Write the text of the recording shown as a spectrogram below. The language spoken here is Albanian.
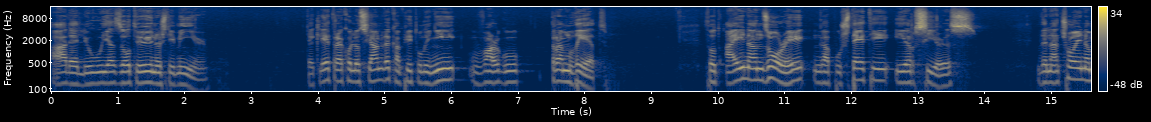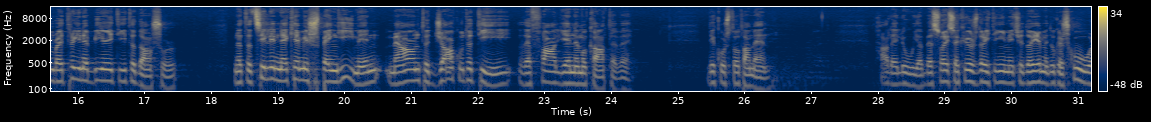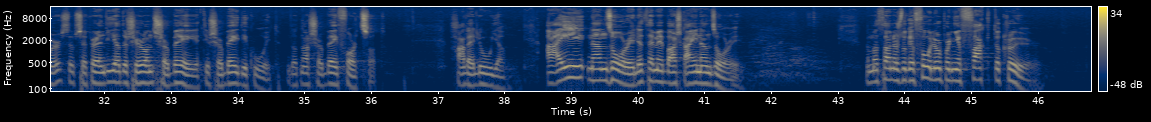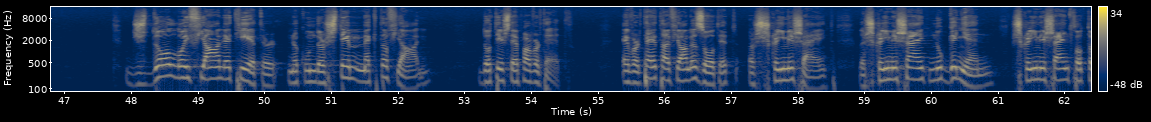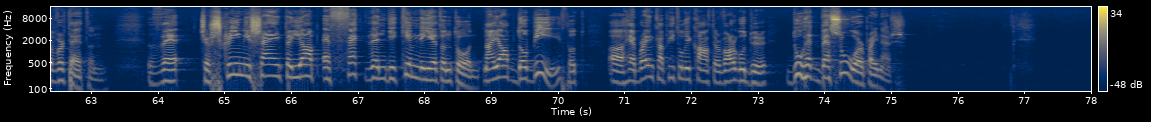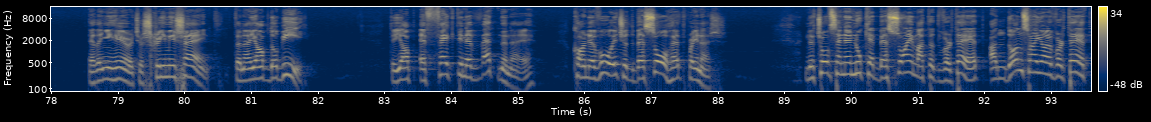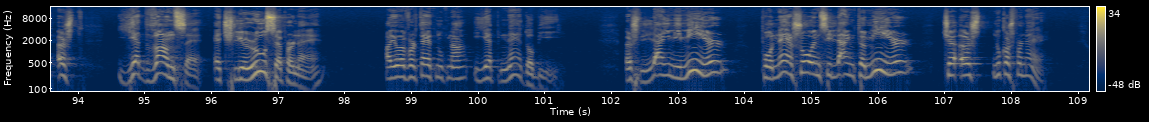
Haleluja, Zoti ynë është i mirë. Tek letra e Kolosianëve, kapitulli 1, vargu 13. Thotë, ai na nxori nga pushteti i errësirës dhe na çoi në mbretërinë e Birit të tij të dashur, në të cilin ne kemi shpengimin me anë të gjakut të tij dhe faljen e mëkateve. Dikush thotë amen. Haleluja. Besoj se ky është drejtimi që do jemi duke shkuar, sepse Perëndia dëshiron të shërbejë, t'i shërbejë dikujt. Do të na shërbejë fort sot. Haleluja. Ai na nxori, le të themi bashkë, ai na nxori. Domethënë është duke folur për një fakt të kryer. Çdo lloj fjale tjetër në kundërshtim me këtë fjalë do të ishte e pavërtetë. E vërteta e Fjalës Zotit është Shkrimi i Shenjtë, dhe Shkrimi i Shenjtë nuk gënjen, Shkrimi i Shenjtë thotë të vërtetën. Dhe që Shkrimi i Shenjtë të japë efekt dhe ndikim në jetën tonë, të na japë dobi, thotë uh, Hebrenjve kapitulli 4 vargu 2, duhet besuar prej nesh. Edhe një herë që shkrimi i shenjtë të na japë dobi, të japë efektin e vet në ne, ka nevojë që të besohet prej nesh. Në qoftë se ne nuk e besojmë atë të vërtetë, a ndonëse ajo e vërtetë është jetëdhënëse e çliruese për ne, ajo e vërtetë nuk na jep ne dobi. Është lajm i mirë, po ne e shohim si lajm të mirë që është nuk është për ne.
